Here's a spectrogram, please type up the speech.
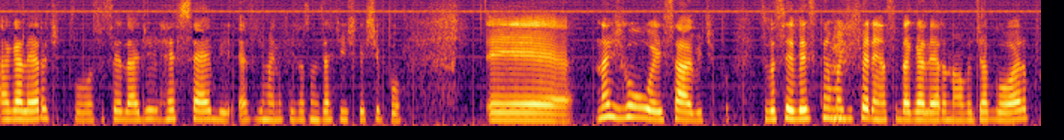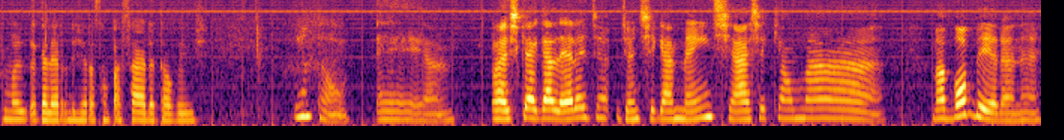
a galera, tipo, a sociedade recebe essas manifestações artísticas, tipo, é, nas ruas, sabe? Tipo, se você vê se tem uma diferença da galera nova de agora para uma da galera da geração passada, talvez. Então, é, eu acho que a galera de, de antigamente acha que é uma uma bobeira, né?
